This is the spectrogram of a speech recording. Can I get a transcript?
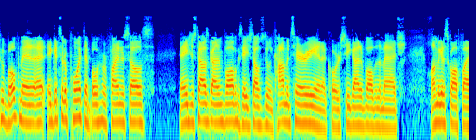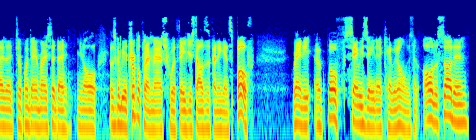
to both men. It get to the point that both were finding themselves and AJ Styles got involved because AJ Styles was doing commentary, and of course he got involved in the match. Well, I'm gonna get disqualified, and then to the point Daniel Bryan said that you know it was gonna be a triple threat match with AJ Styles defending against both Randy, uh, both Sami Zayn and Kevin Owens, and all of a sudden,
